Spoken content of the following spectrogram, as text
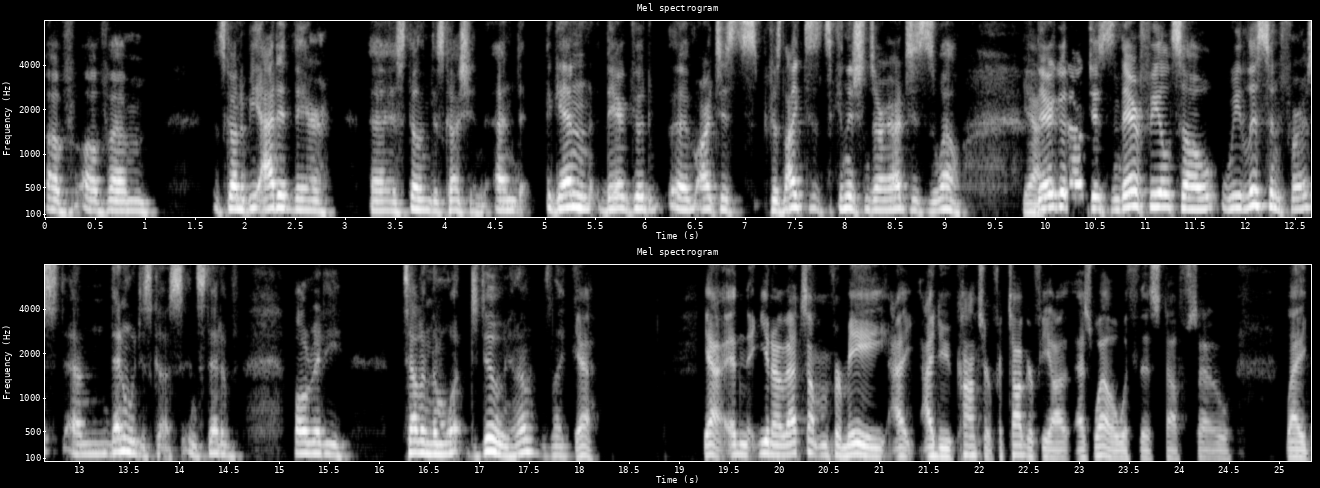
of of um, it's going to be added there. Uh, is still in discussion, and again, they're good um, artists because light technicians are artists as well. Yeah. They're good artists in their field so we listen first and then we discuss instead of already telling them what to do you know? It's like Yeah. yeah and you know that's something for me. I i do concert photography as well with this stuff so like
